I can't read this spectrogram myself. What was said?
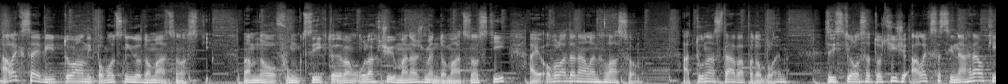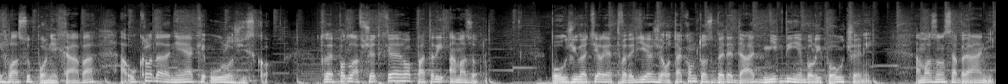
Alexa je virtuálny pomocník do domácnosti. Má mnoho funkcií, ktoré vám uľahčujú manažment domácnosti a je ovládaná len hlasom. A tu nastáva problém. Zistilo sa totiž, že Alexa si nahrávky hlasu ponecháva a ukladá na nejaké úložisko, ktoré podľa všetkého patrí Amazonu. Používateľia tvrdia, že o takomto zbere dát nikdy neboli poučení. Amazon sa bráni.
